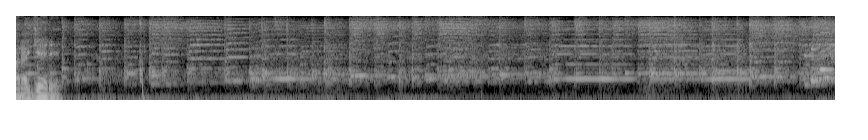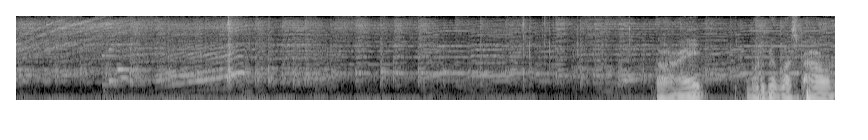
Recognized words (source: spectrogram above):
Alright, I get it. Alright, a little bit less power.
